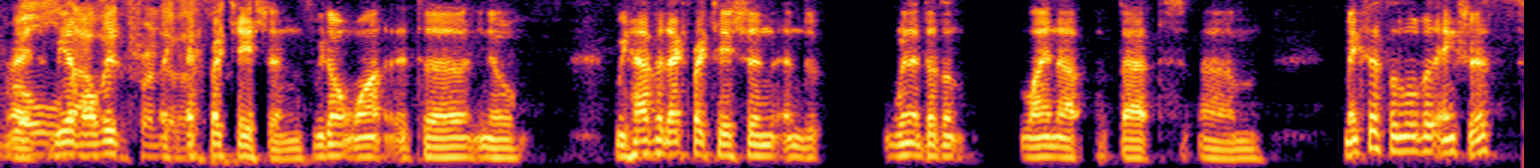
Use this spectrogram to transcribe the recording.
right. We have all these like, expectations. We don't want it to, you know, we have an expectation, and when it doesn't line up, that um, makes us a little bit anxious.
